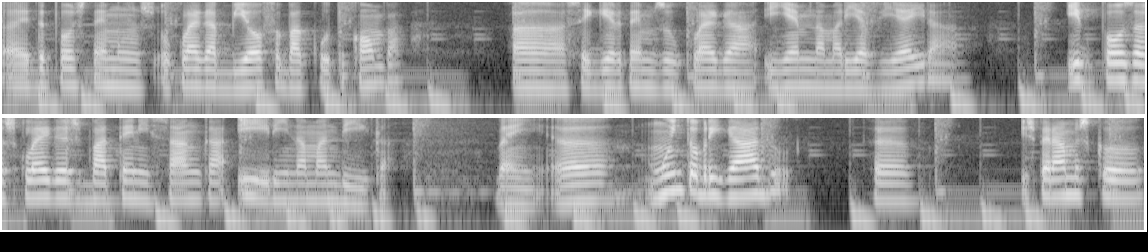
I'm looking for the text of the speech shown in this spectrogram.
Uh, depois temos o colega Biofa Bakuto Comba. Uh, a seguir temos o colega Iemna Maria Vieira. E depois as colegas Bateni Sanka e Irina Mandica. Bem, uh, muito obrigado. esperamos que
